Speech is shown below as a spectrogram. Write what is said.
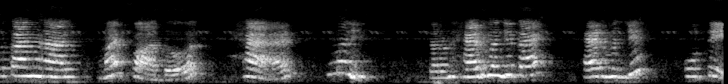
तर काय म्हणाल? माय फादर हॅड मनी कारण हॅड म्हणजे काय? हॅड म्हणजे होते.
